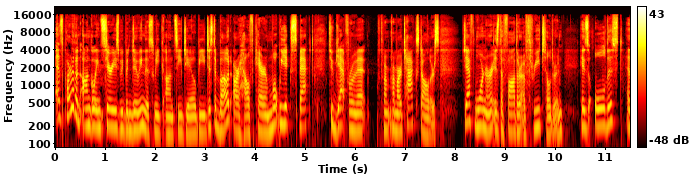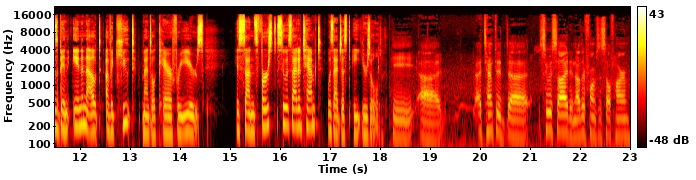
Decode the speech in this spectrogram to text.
as part of an ongoing series we've been doing this week on CJOB, just about our health care and what we expect to get from it from, from our tax dollars. Jeff Warner is the father of three children. His oldest has been in and out of acute mental care for years. His son's first suicide attempt was at just eight years old. He uh, attempted uh, suicide and other forms of self harm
